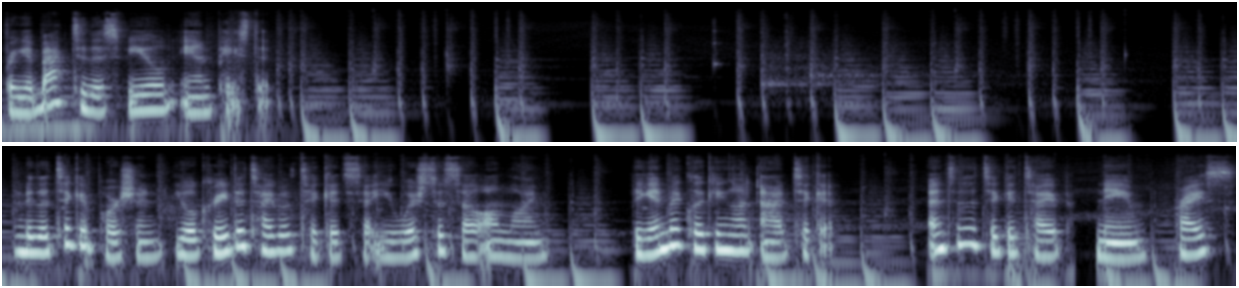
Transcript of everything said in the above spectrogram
bring it back to this field, and paste it. Under the ticket portion, you will create the type of tickets that you wish to sell online. Begin by clicking on Add Ticket. Enter the ticket type, name, price,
